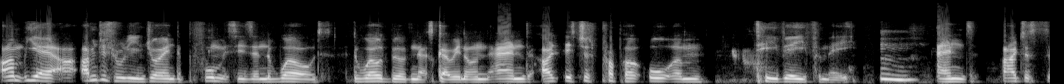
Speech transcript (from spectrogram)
Um, yeah, I- I'm just really enjoying the performances and the world, the world building that's going on, and I, it's just proper autumn TV for me. Mm. And I just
